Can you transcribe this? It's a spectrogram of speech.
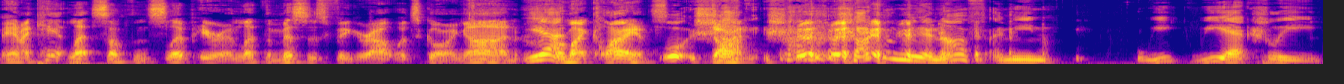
man, I can't let something slip here and let the missus figure out what's going on. Yeah. Or my clients. Well, shock, shock, shockingly enough, I mean, we we actually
